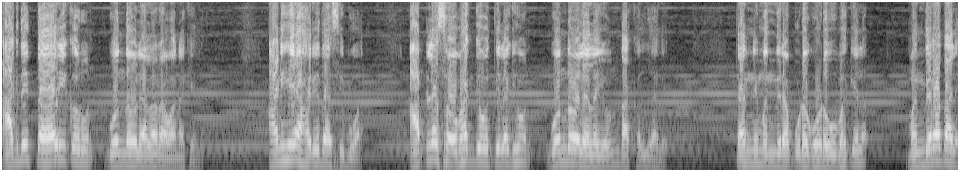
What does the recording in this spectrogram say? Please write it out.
अगदी तयारी करून गोंदवल्याला रवाना केलं. आणि हे हरिदासी बुवा आपल्या सौभाग्यवतीला घेऊन गोंदवल्याला येऊन दाखल झाले. त्यांनी मंदिरापुढं घोडं उभं केलं. मंदिरात आले.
